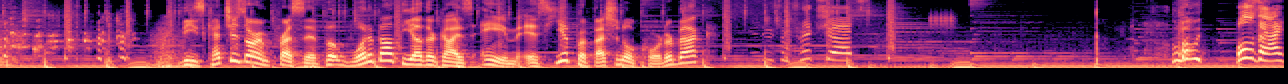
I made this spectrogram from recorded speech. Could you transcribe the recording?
These catches are impressive, but what about the other guy's aim? Is he a professional quarterback? Do some trick shots. Bullseye!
